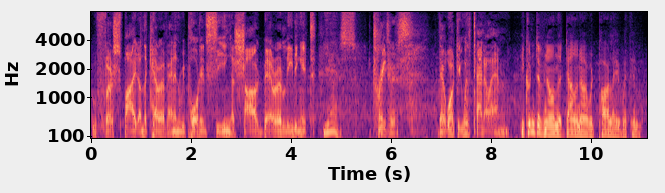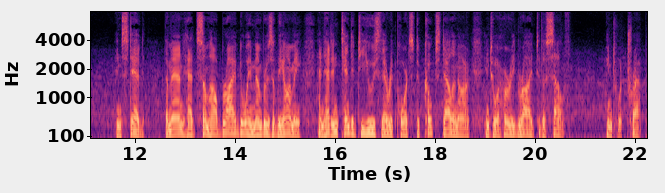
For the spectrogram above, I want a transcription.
who first spied on the caravan and reported seeing a shard bearer leading it. Yes. Traitors. They're working with Tanalan. He couldn't have known that Dalinar would parley with him. Instead, the man had somehow bribed away members of the army and had intended to use their reports to coax Dalinar into a hurried ride to the south, into a trap.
